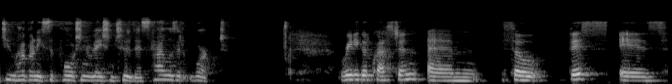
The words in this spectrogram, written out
do you have any support in relation to this? How has it worked? Really good question. Um, so this is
